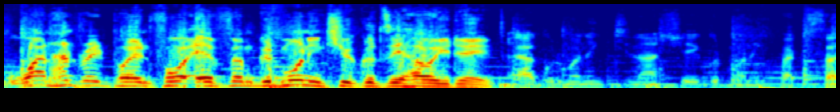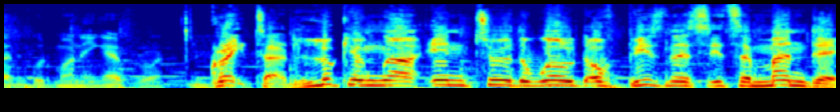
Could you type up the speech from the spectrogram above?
100.4 FM. Good morning to you, Kudzie. How are you doing? Uh, good morning, Tinashe. Good morning, Pakistan. Good morning, everyone. Great. Uh, looking uh, into the world of business, it's a Monday.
